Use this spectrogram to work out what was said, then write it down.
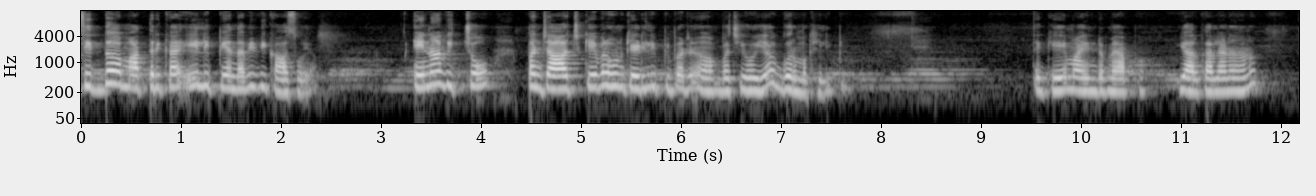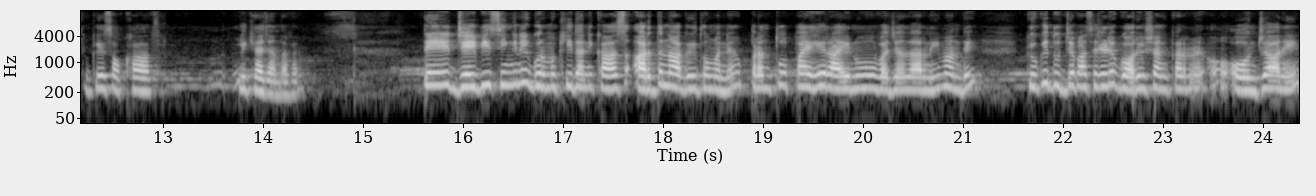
ਸਿੱਧ ਮਾਤ੍ਰਿਕਾ ਇਹ ਲਿਪੀਆਂ ਦਾ ਵੀ ਵਿਕਾਸ ਹੋਇਆ। ਇਹਨਾਂ ਵਿੱਚੋਂ ਪੰਜਾਬ 'ਚ ਕੇਵਲ ਹੁਣ ਕਿਹੜੀ ਲਿਪੀ ਬਚੀ ਹੋਈ ਆ? ਗੁਰਮੁਖੀ ਲਿਪੀ। ਤੇ ਗੇ ਮਾਈਂਡ ਮੈਪ ਯਾਦ ਕਰ ਲੈਣਾ ਹਨਾ, ਕਿਉਂਕਿ ਇਹ ਸੌਖਾ ਲਿਖਿਆ ਜਾਂਦਾ ਫਿਰ। ਤੇ ਜੇਬੀ ਸਿੰਘ ਨੇ ਗੁਰਮੁਖੀ ਦਾ ਨਿਕਾਸ ਅਰਧ ਨਾਗਰੀ ਤੋਂ ਮੰਨਿਆ, ਪਰੰਤੂ ਆਪਾਂ ਇਹ ਰਾਏ ਨੂੰ ਵਜਨਦਾਰ ਨਹੀਂ ਮੰਨਦੇ। ਕਿਉਂਕਿ ਦੂਜੇ ਪਾਸੇ ਜਿਹੜੇ ਗੌਰੀ ਸ਼ੰਕਰ ਨੇ, ਨੇ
